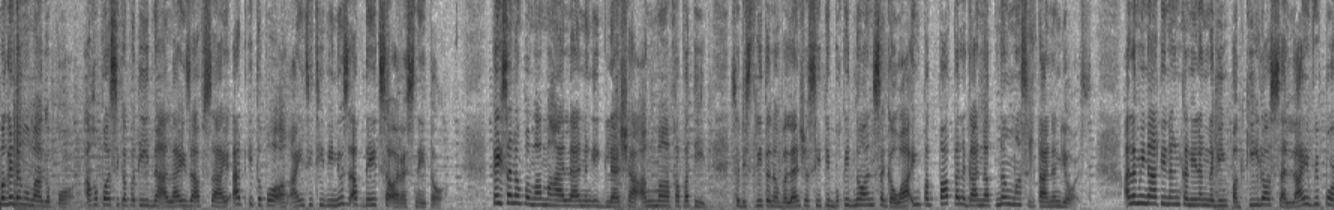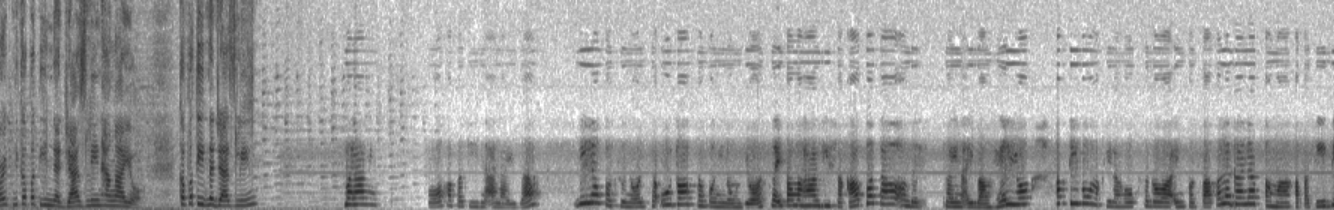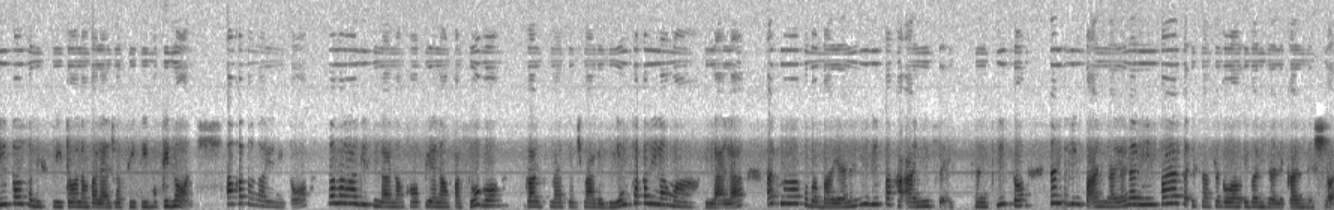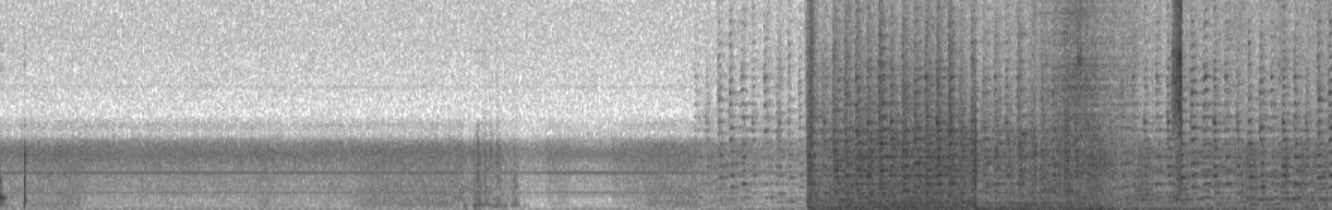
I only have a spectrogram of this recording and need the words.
Magandang umaga po. Ako po si kapatid na Eliza Afsay at ito po ang INCTV News Update sa oras na ito. Kaysa ng pamamahala ng iglesia ang mga kapatid sa distrito ng Valencia City, Bukidnon sa gawaing pagpapalaganap ng mga salita ng Diyos. Alamin natin ang kanilang naging pagkilos sa live report ni kapatid na Jaslyn Hangayo. Kapatid na Jaslyn, Maraming po, kapatid na Eliza, bilang pagsunod sa utos ng Panginoong Diyos na ipamahagi sa kapwa-tao ang dalisay na ebanghelyo, aktibong nakilahok sa gawaing pagpapalaganap ang mga kapatid dito sa distrito ng Valencia City, Bukidnon. Ang katunayan nito, namahagi sila ng kopya ng Pasugo, God's Message Magazine sa kanilang mga kilala at mga kababayan na hindi pa kaanib sa isa ni Kristo na naging paanyaya na rin para sa isasagawang evangelical mission.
